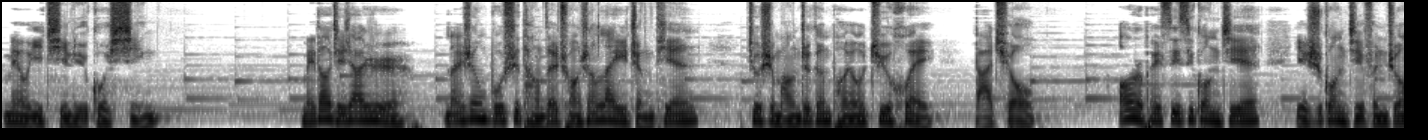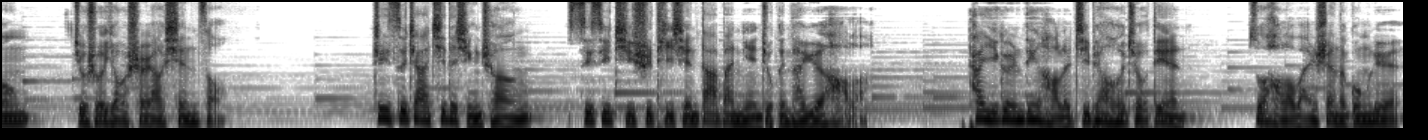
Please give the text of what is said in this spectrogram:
没有一起旅过行。每到节假日，男生不是躺在床上赖一整天。就是忙着跟朋友聚会、打球，偶尔陪 C C 逛街，也是逛几分钟就说有事要先走。这次假期的行程，C C 其实提前大半年就跟他约好了，他一个人订好了机票和酒店，做好了完善的攻略，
